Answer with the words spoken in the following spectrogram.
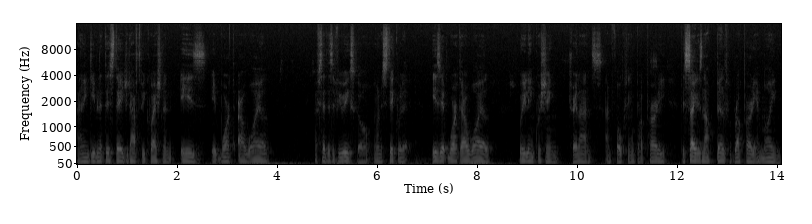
I think even at this stage, you'd have to be questioning is it worth our while? I've said this a few weeks ago. I'm going to stick with it. Is it worth our while relinquishing Trey Lance and focusing on Brock Purdy this side is not built with Brock Purdy in mind.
